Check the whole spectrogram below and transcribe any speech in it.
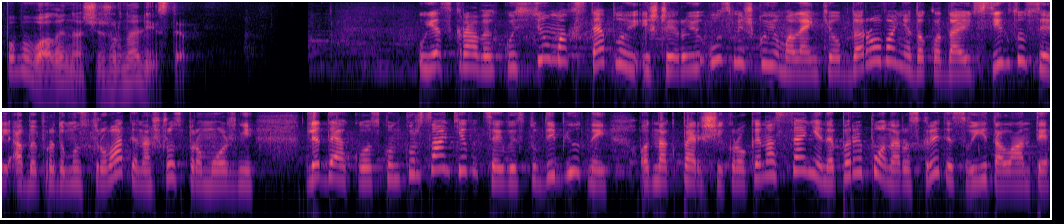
побували наші журналісти. У яскравих костюмах з теплою і щирою усмішкою маленькі обдаровані докладають всіх зусиль, аби продемонструвати, на що спроможні. Для декого з конкурсантів цей виступ дебютний. Однак перші кроки на сцені не перепона розкрити свої таланти.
